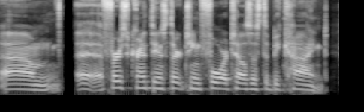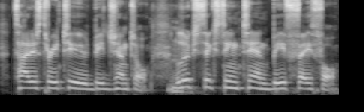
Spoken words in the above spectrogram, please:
Um, uh, 1 Corinthians 13:4 tells us to be kind. Titus 3 2, be gentle. Luke 16:10 be faithful.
